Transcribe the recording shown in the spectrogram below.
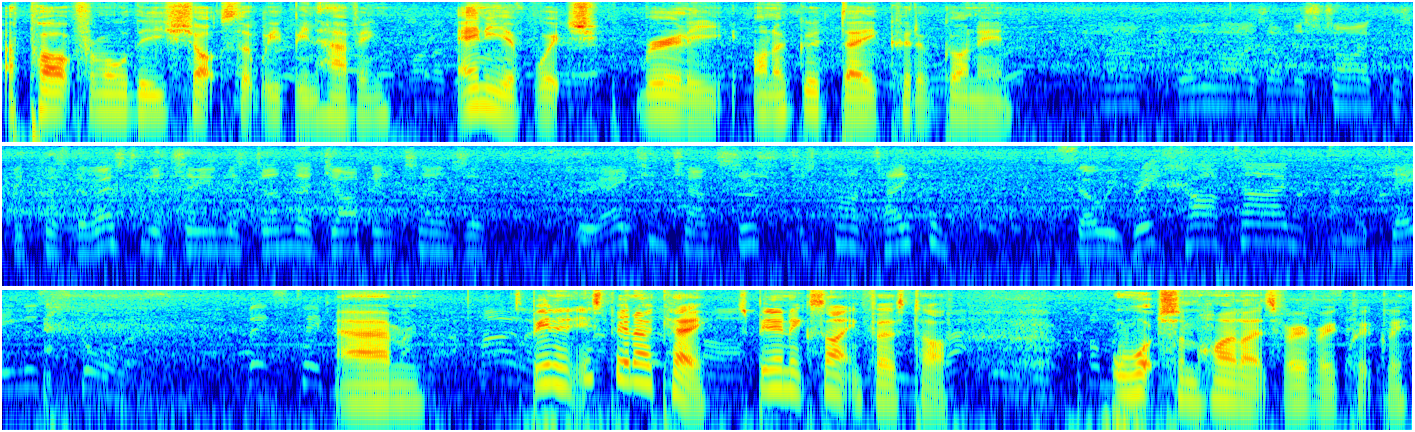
apart from all these shots that we've been having, any of which really, on a good day, could have gone in. All eyes on the strikers because the rest of the team has done their job in terms of creating chances, just can't take them. So we've reached half time and the game is scoreless. Let's take Um, it's been it's been okay. It's been an exciting first half. We'll watch some highlights very very quickly.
